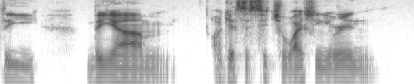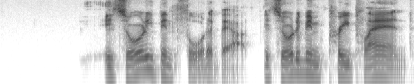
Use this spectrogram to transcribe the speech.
the the um I guess the situation you're in, it's already been thought about. It's already been pre-planned.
